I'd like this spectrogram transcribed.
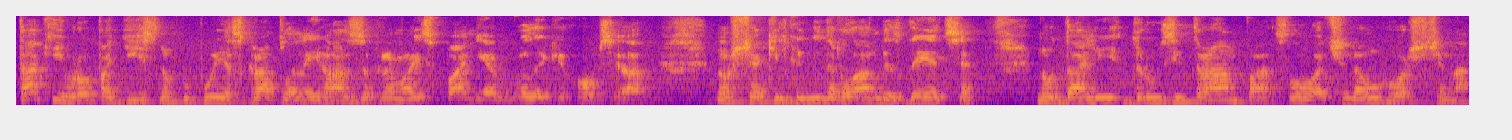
Так, Європа дійсно купує скраплений газ, зокрема Іспанія в великих обсягах. Ну, ще кілька Нідерланди, здається. Ну, далі друзі Трампа, Словаччина, Угорщина.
